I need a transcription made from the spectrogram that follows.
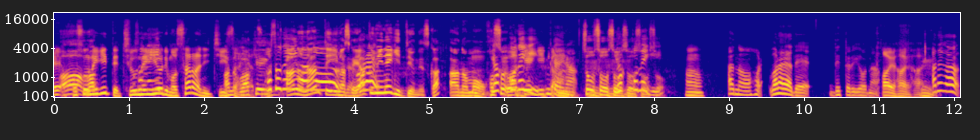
えあー細ネギって中ネギよりもさらに小さいやあの細ネギはあのなんて言いますか？薬味ネギって言うんですか？あのもう細いやっこネギみたいな。そうそうそうそうそうそう。うん。あのほらわらやで出てるような。はいはいはい。うん。あれが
